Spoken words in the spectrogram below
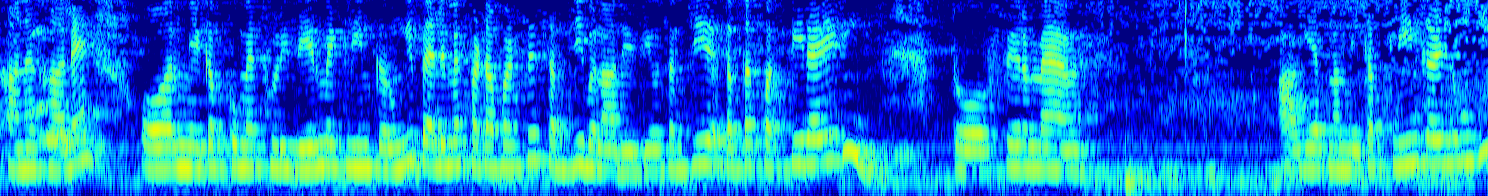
खाना खा लें। और मेकअप को मैं थोड़ी देर में क्लीन करूँगी। पहले मैं फटाफट से सब्ज़ी बना देती हूँ। सब्ज़ी तब तक पकती रहेगी। तो फिर मैं आगे अपना मेकअप क्लीन कर लूँगी।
